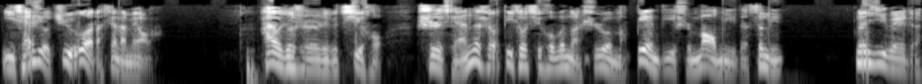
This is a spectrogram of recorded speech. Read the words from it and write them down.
以前是有巨鳄的，现在没有了。还有就是这个气候，史前的时候，地球气候温暖湿润嘛，遍地是茂密的森林，那意味着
